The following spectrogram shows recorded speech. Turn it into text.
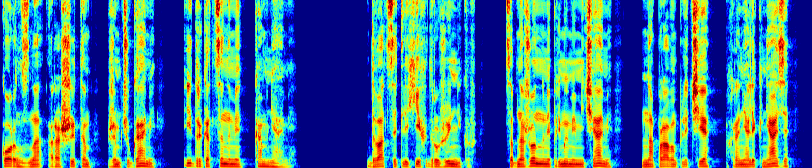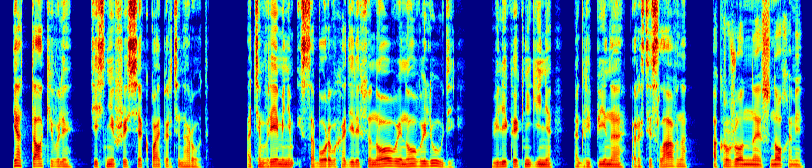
корнзно расшитом жемчугами и драгоценными камнями. Двадцать лихих дружинников с обнаженными прямыми мечами на правом плече охраняли князя и отталкивали теснившийся к паперти народ. А тем временем из собора выходили все новые и новые люди. Великая княгиня Агриппина Ростиславна, окруженная снохами,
